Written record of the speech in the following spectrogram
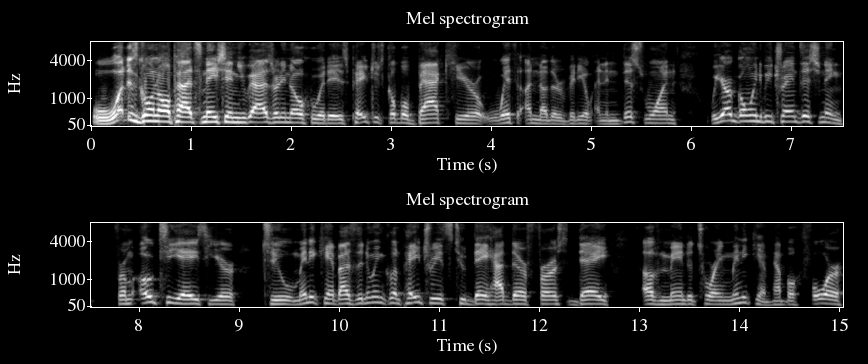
What is going on, Pats Nation? You guys already know who it is. Patriots Global back here with another video. And in this one, we are going to be transitioning from OTAs here to minicamp as the New England Patriots today had their first day of mandatory minicamp. Now, before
